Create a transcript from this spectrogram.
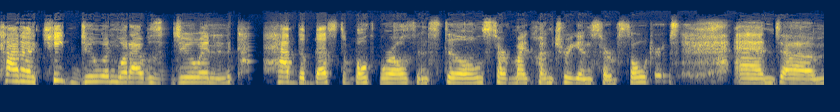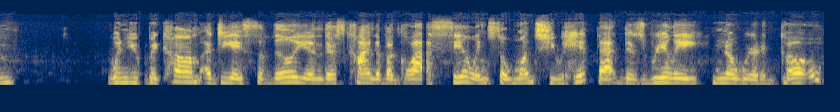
kind of keep doing what I was doing and have the best of both worlds and still serve my country and serve soldiers. And um, when you become a DA civilian, there's kind of a glass ceiling. So once you hit that, there's really nowhere to go.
